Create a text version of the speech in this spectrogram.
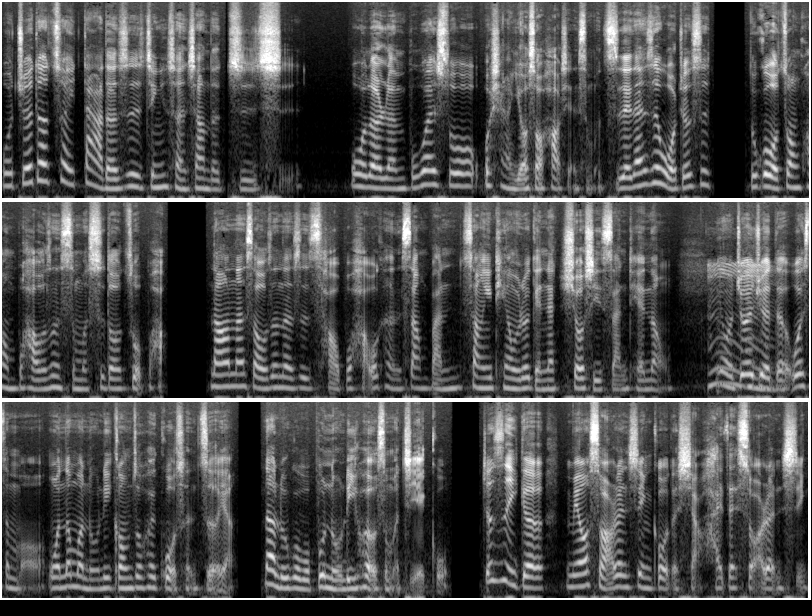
我觉得最大的是精神上的支持。我的人不会说我想游手好闲什么之类，但是我就是如果我状况不好，我真的什么事都做不好。然后那时候我真的是超不好，我可能上班上一天，我就给人家休息三天那种，因为我就会觉得为什么我那么努力工作会过成这样？那如果我不努力会有什么结果？就是一个没有耍任性过的小孩在耍任性。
